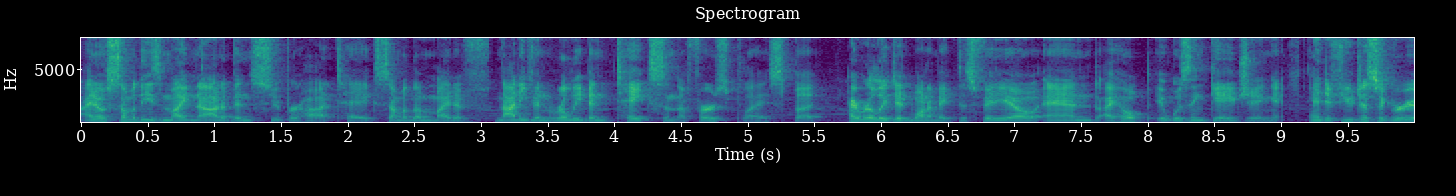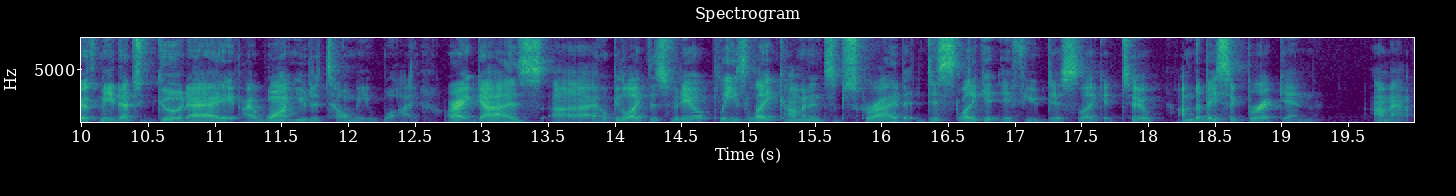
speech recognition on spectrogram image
I know some of these might not have been super hot takes, some of them might have not even really been takes in the first place, but I really did want to make this video, and I hope it was engaging. And if you disagree with me, that's good. I, I want you to tell me why. Alright guys, uh, I hope you like this video. Please like, comment, and subscribe. Dislike it if you dislike it too. I'm the Basic Brick, and I'm out.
